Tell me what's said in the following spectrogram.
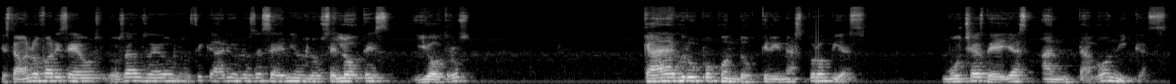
Estaban los fariseos, los saduceos, los sicarios, los esenios, los celotes y otros. Cada grupo con doctrinas propias muchas de ellas antagónicas,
